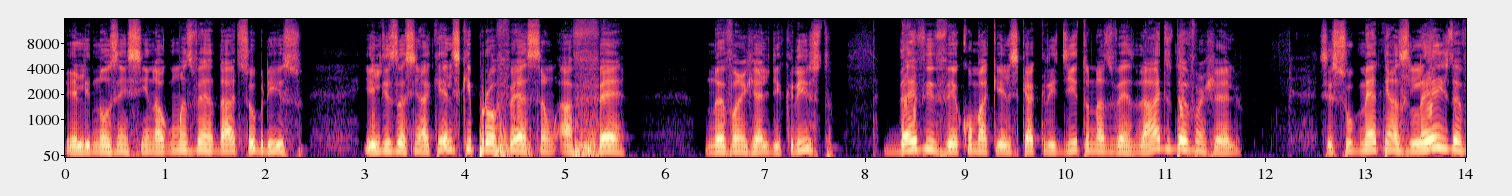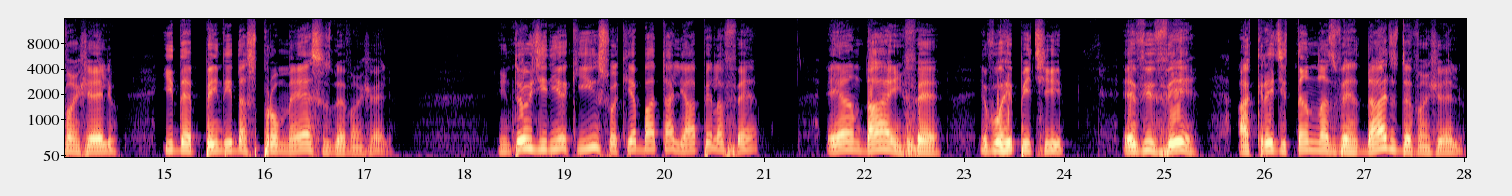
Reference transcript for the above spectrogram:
ele nos ensina algumas verdades sobre isso. Ele diz assim: aqueles que professam a fé no Evangelho de Cristo devem viver como aqueles que acreditam nas verdades do Evangelho, se submetem às leis do Evangelho e dependem das promessas do Evangelho. Então eu diria que isso aqui é batalhar pela fé, é andar em fé, eu vou repetir: é viver acreditando nas verdades do Evangelho,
